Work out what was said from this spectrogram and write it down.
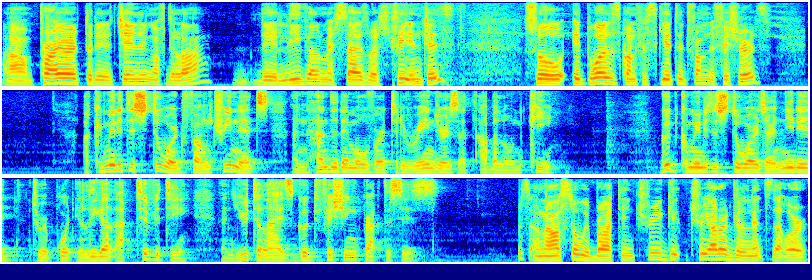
um, prior to the changing of the law, the legal mesh size was three inches. So it was confiscated from the fishers. A community steward found three nets and handed them over to the rangers at Abalone Key. Good community stewards are needed to report illegal activity and utilize good fishing practices. And also we brought in three, three other gill nets that were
